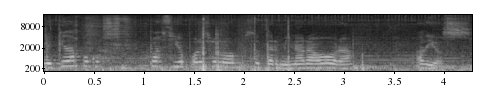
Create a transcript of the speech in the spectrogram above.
me queda poco espacio, por eso lo vamos a terminar ahora. Adiós.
